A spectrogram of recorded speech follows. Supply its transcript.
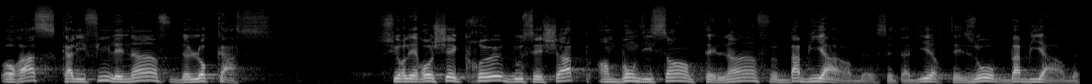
Horace qualifie les nymphes de loquaces. Sur les rochers creux d'où s'échappent en bondissant tes lymphes babillardes, c'est-à-dire tes eaux babillardes.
